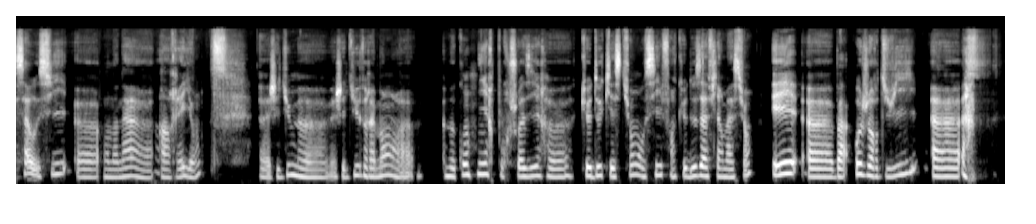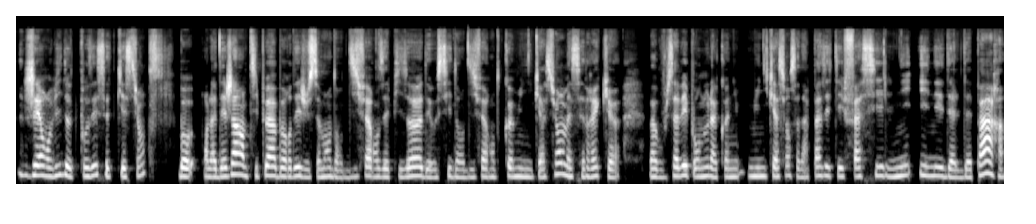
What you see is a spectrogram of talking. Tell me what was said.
ça aussi, on en a un rayon. j'ai dû me, j'ai dû vraiment me contenir pour choisir que deux questions aussi, enfin que deux affirmations. Et bah, aujourd'hui, j'ai envie de te poser cette question. Bon, on l'a déjà un petit peu abordé justement dans différents épisodes et aussi dans différentes communications, mais c'est vrai que, bah, vous le savez, pour nous, la communication, ça n'a pas été facile ni inné dès le départ,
